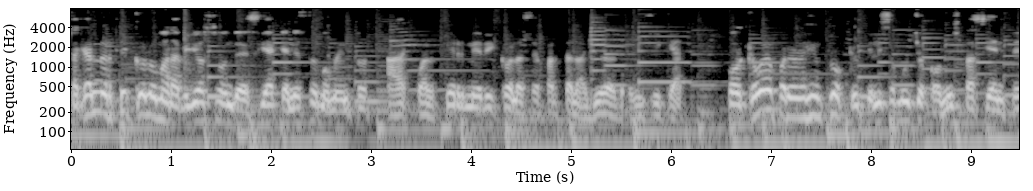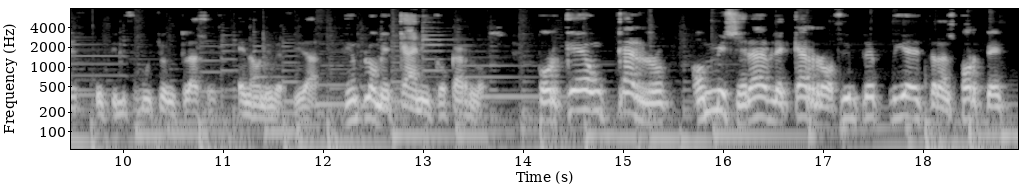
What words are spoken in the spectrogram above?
Sacar un artículo maravilloso donde decía que en estos momentos a cualquier médico le hace falta la ayuda de un psiquiatra. Porque voy a poner un ejemplo que utilizo mucho con mis pacientes, que utilizo mucho en clases en la universidad. Ejemplo mecánico, Carlos. ¿Por qué a un carro, a un miserable carro, simple vía de transporte,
